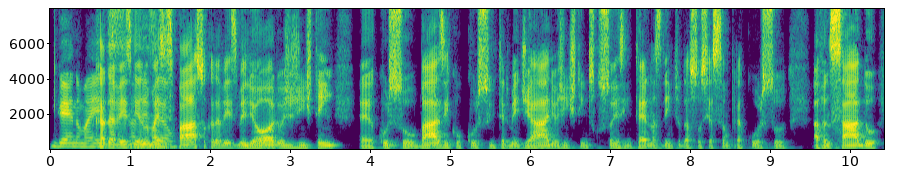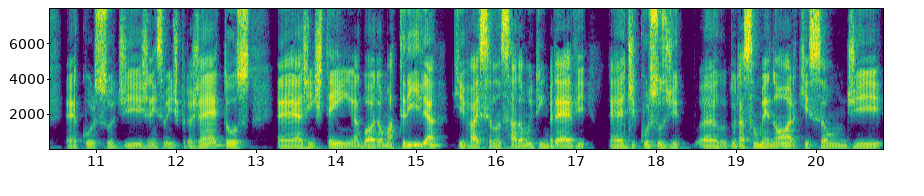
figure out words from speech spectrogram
ganhando mais. Cada vez ganhando adesão. mais espaço, cada vez melhor. Hoje a gente tem é, curso básico, curso intermediário, a gente tem discussões internas dentro da associação para curso avançado, é, curso de gerenciamento de projetos. É, a gente tem agora uma trilha que vai ser lançada muito em breve é, de cursos de uh, duração menor, que são de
